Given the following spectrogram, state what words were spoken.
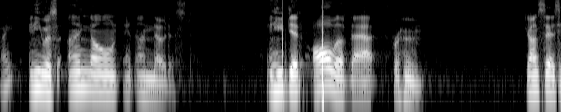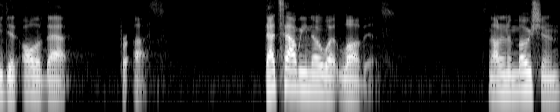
Right? And he was unknown and unnoticed. And he did all of that for whom? John says he did all of that for us. That's how we know what love is. Not an emotion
